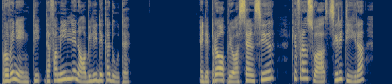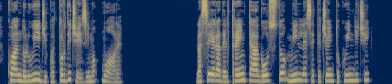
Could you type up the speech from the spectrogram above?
provenienti da famiglie nobili decadute. Ed è proprio a Saint-Cyr che Françoise si ritira quando Luigi XIV muore. La sera del 30 agosto 1715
